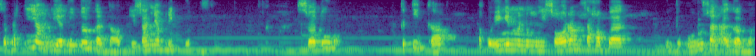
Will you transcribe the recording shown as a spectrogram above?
seperti yang ia tuturkan dalam kisahnya berikut. Suatu ketika aku ingin menemui seorang sahabat untuk urusan agama.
